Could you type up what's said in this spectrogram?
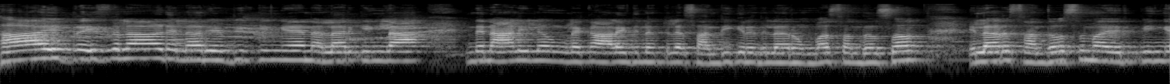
ஹாய் பிரைஸ்லாட் எல்லாரும் எப்படி இருக்கீங்க? நல்லா இருக்கீங்களா? இந்த நாளில் உங்களை காலை தினத்தில் சந்திக்கிறதுல ரொம்ப சந்தோஷம். எல்லாரும் சந்தோஷமாக இருப்பீங்க.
